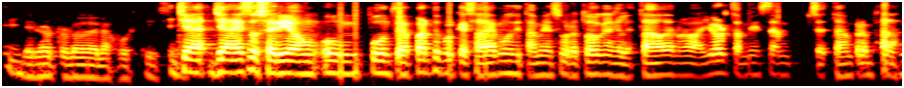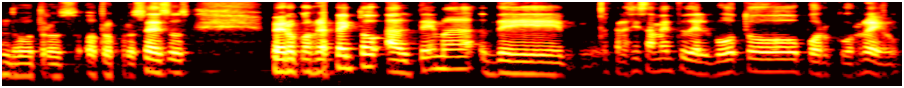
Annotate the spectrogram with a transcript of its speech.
del otro lado de la justicia. Ya, ya eso sería un, punto de aparte porque sabemos que también, sobre todo que en el estado de Nueva York, también se están preparando otros, otros procesos. Pero con respecto al tema de precisamente del voto por correo,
